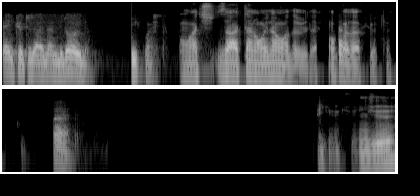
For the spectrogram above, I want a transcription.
en kötülerden biri oydu. İlk maçta. O maç zaten oynamadı bile. O kadar kötü. Evet. Peki üçüncü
